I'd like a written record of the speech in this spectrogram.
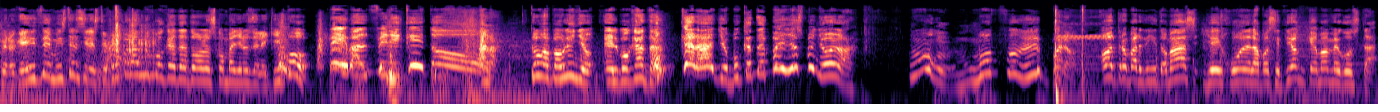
¿Pero qué dice, mister, si le estoy preparando un bocata a todos los compañeros del equipo? ¡Viva el finiquito! ¡Hala! Toma, Paulinho, el bocata. ¡Carayo, bocata de paella española! Mm, bueno, otro partidito más y hoy juego de la posición que más me gusta,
